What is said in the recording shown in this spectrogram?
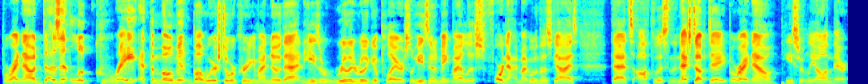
But right now, it doesn't look great at the moment, but we're still recruiting him. I know that, and he's a really, really good player, so he's going to make my list for now. He might be one of those guys that's off the list in the next update, but right now, he's certainly on there.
